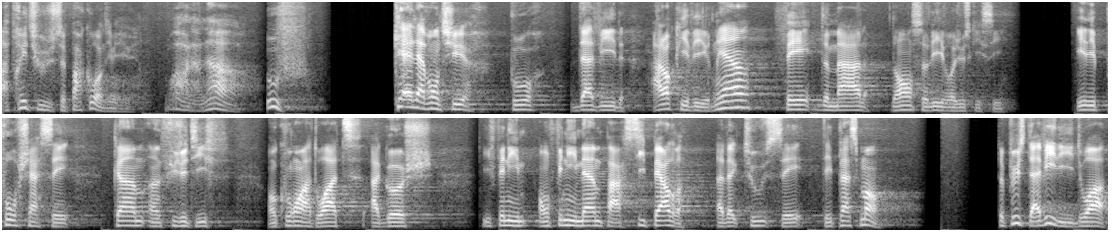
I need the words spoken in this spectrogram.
Après tout ce parcours, on dit, mais oh là là, ouf, quelle aventure pour David, alors qu'il n'avait rien fait de mal dans ce livre jusqu'ici. Il est pourchassé comme un fugitif en courant à droite, à gauche. Il finit, on finit même par s'y perdre avec tous ses déplacements. De plus, David, il doit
